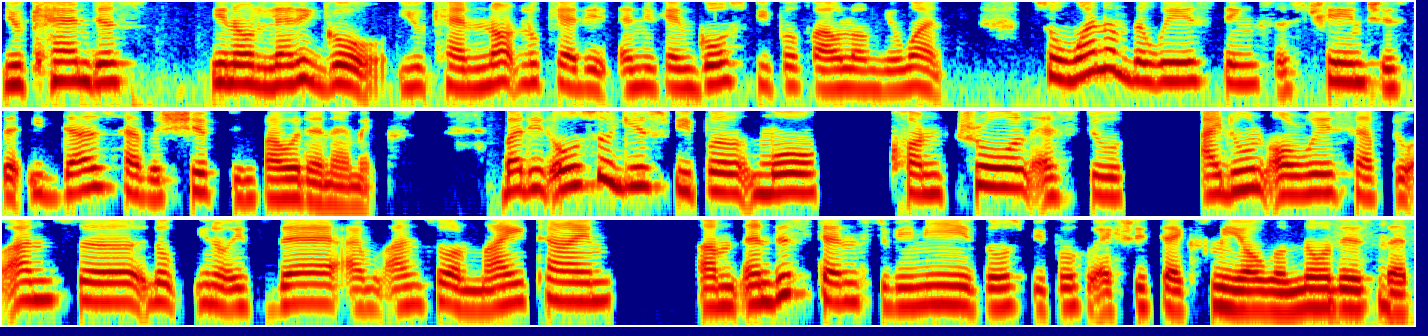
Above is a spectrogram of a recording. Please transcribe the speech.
You can just you know let it go. You cannot look at it, and you can ghost people for how long you want. So one of the ways things has changed is that it does have a shift in power dynamics but it also gives people more control as to I don't always have to answer. Look, you know, it's there. I will answer on my time. Um, and this tends to be me. Those people who actually text me all will know this that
